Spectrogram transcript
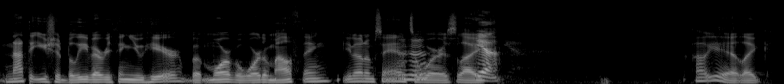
not that you should believe everything you hear, but more of a word of mouth thing. You know what I'm saying? To mm-hmm. where it's like, yeah. oh yeah, like,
